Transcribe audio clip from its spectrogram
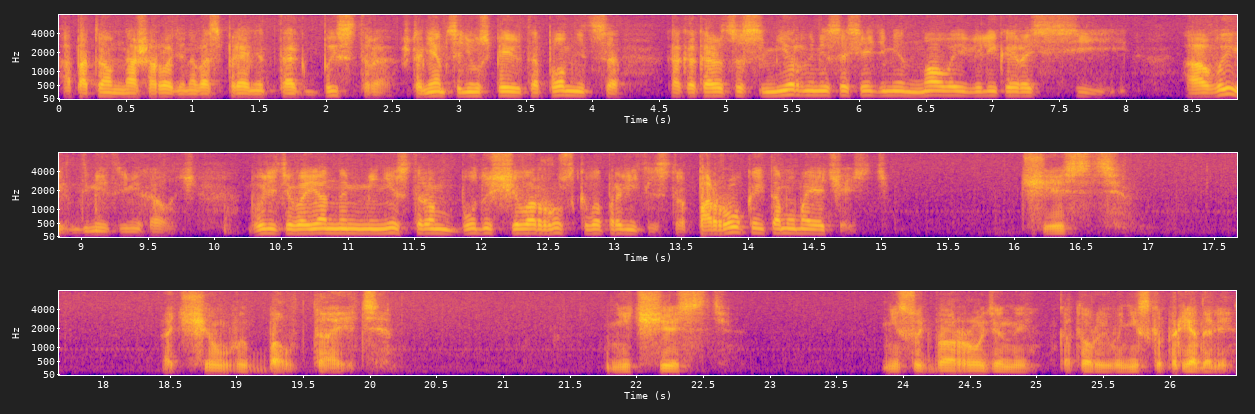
а потом наша Родина воспрянет так быстро, что немцы не успеют опомниться – как окажутся с мирными соседями новой великой России. А вы, Дмитрий Михайлович, будете военным министром будущего русского правительства. Порукой тому моя честь. Честь? О чем вы болтаете? Ни честь, ни судьба Родины, которую вы низко предали,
